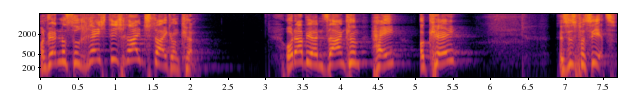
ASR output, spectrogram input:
und wir hätten uns so richtig reinsteigern können. Oder wir hätten sagen können, hey, okay, es ist passiert.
